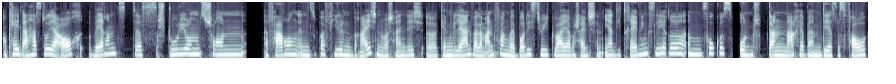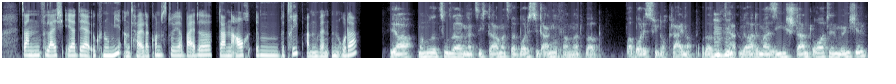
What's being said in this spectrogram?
Okay, da hast du ja auch während des Studiums schon Erfahrungen in super vielen Bereichen wahrscheinlich äh, kennengelernt, weil am Anfang bei Body Street war ja wahrscheinlich dann eher die Trainingslehre im Fokus und dann nachher beim DSSV dann vielleicht eher der Ökonomieanteil. Da konntest du ja beide dann auch im Betrieb anwenden, oder? Ja, man muss dazu sagen, als ich damals bei Body Street angefangen hat, war war Body Street noch kleiner, oder? Mhm. Die hatten gerade mal sieben Standorte in München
